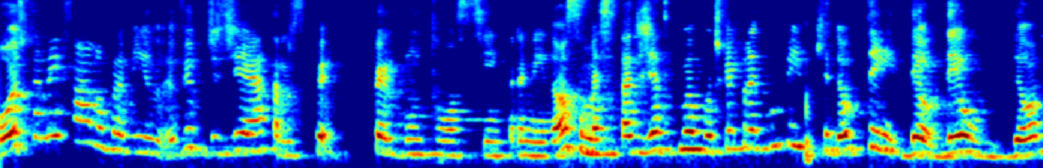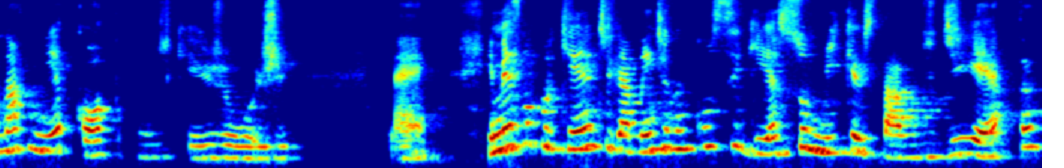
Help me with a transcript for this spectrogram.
Hoje também falam para mim, eu vivo de dieta, elas perguntam assim para mim, nossa, mas você está de dieta com meu pão de queijo? Eu falei, comigo, que deu, deu, deu, deu na minha cota pão de queijo hoje, né? E mesmo porque antigamente eu não conseguia assumir que eu estava de dieta,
